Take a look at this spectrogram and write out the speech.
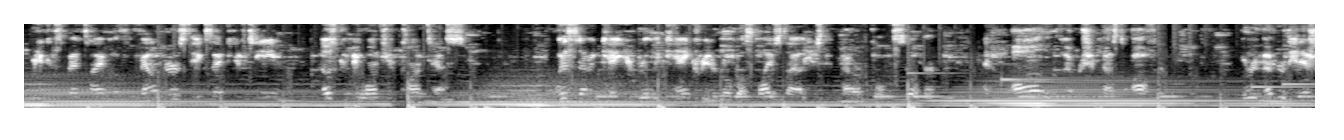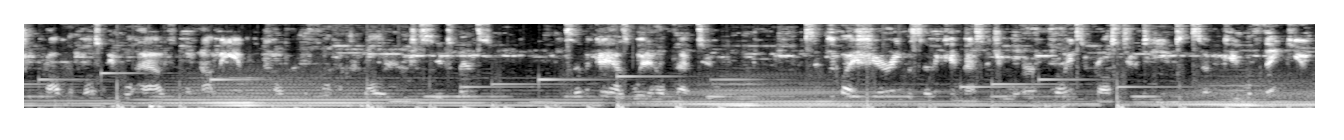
where you can spend time with the founders, the executive team. Those can be won through contests. With 7K, you really can create a robust lifestyle using the power of gold and silver and all the membership has to offer. But remember the initial problem that most people have of not being able to cover the $400 emergency expense? 7K has a way to help that too. Simply by sharing the 7K message, you will earn points across two teams, and 7K will thank you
